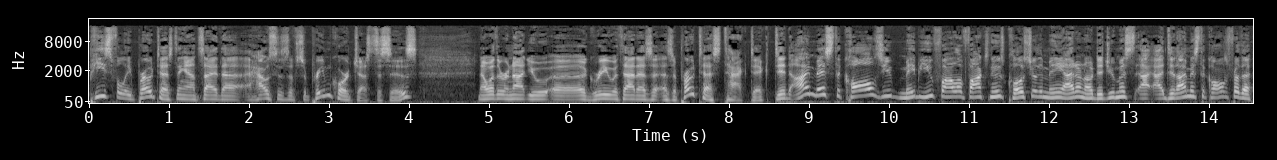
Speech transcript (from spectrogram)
peacefully protesting outside the houses of Supreme Court justices. Now, whether or not you uh, agree with that as a, as a protest tactic, did I miss the calls? You maybe you follow Fox News closer than me. I don't know. Did you miss? I, I, did I miss the calls for the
